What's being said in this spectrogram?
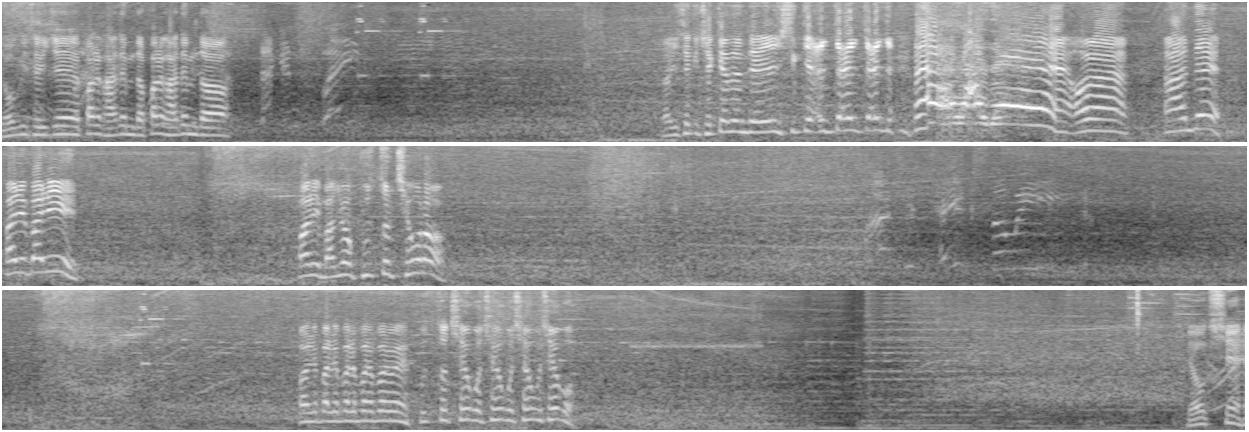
여기서 이제 빨리 가야 됩니다 빨리 가야 됩니다. 야이 새끼 제껴야 되는데 이 새끼 아 안돼! 어, 안돼! 빨리 빨리! 빨리 마지막 부스터 채워라 빨리 빨리 빨리 빨리 빨리 부스터 채우고 채우고 채우고 채우고 역시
